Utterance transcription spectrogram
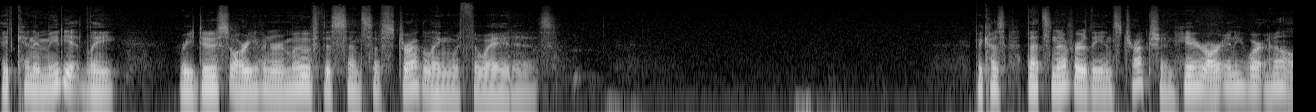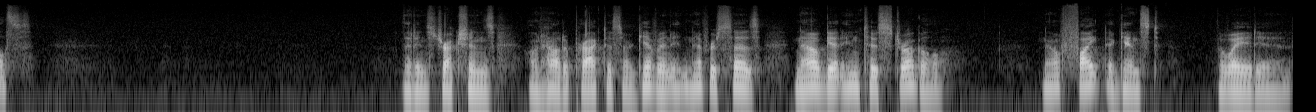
It can immediately reduce or even remove the sense of struggling with the way it is. Because that's never the instruction here or anywhere else. That instructions on how to practice are given, it never says, now get into struggle. Now fight against the way it is.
